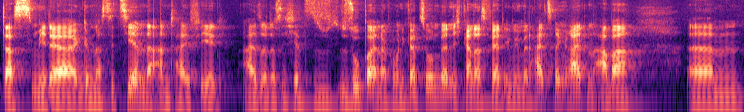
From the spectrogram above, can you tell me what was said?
dass mir der gymnastizierende Anteil fehlt. Also, dass ich jetzt super in der Kommunikation bin. Ich kann das Pferd irgendwie mit Heizring reiten, aber ähm,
